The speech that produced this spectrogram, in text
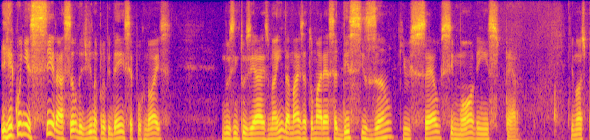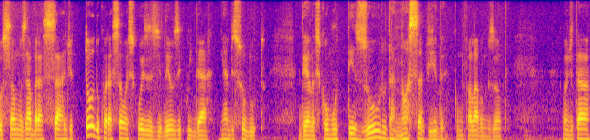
e reconhecer a ação da divina providência por nós nos entusiasma ainda mais a tomar essa decisão que os céus se movem e esperam. Que nós possamos abraçar de todo o coração as coisas de Deus e cuidar em absoluto delas como o tesouro da nossa vida, como falávamos ontem. Onde está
